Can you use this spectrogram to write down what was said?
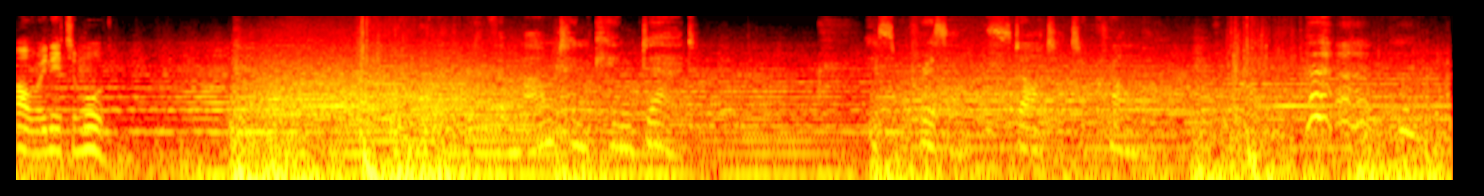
Oh, we need to move. The Mountain King dead. His prison started to crumble.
